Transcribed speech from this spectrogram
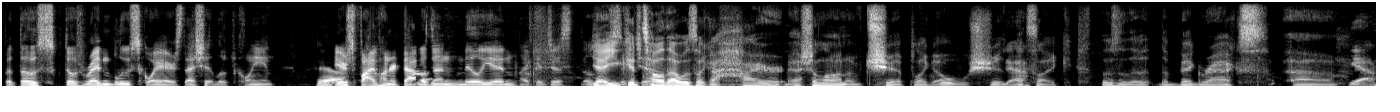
but those those red and blue squares, that shit looked clean. Yeah Here's five hundred thousand million. Like it just those yeah, you could chips. tell that was like a higher echelon of chip. Like, oh shit, Yeah. that's like those are the the big racks. Um, Yeah,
